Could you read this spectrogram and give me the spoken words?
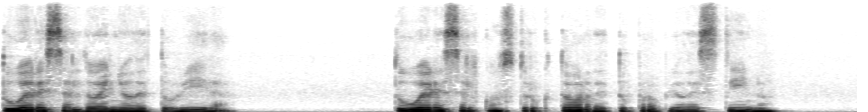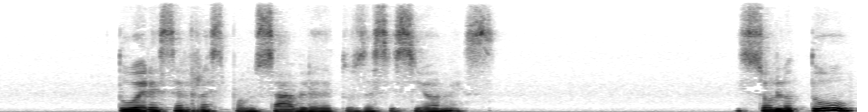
Tú eres el dueño de tu vida. Tú eres el constructor de tu propio destino. Tú eres el responsable de tus decisiones. Y solo tú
